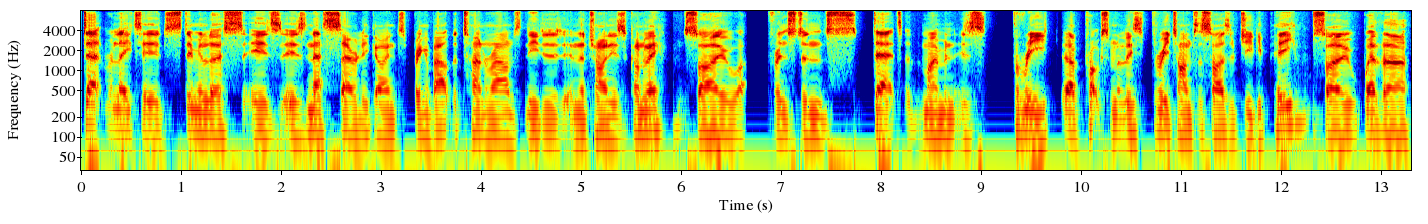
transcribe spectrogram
debt related stimulus is, is necessarily going to bring about the turnaround needed in the Chinese economy. So, for instance, debt at the moment is three approximately three times the size of GDP. So, whether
